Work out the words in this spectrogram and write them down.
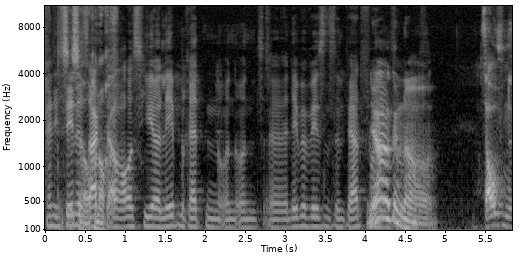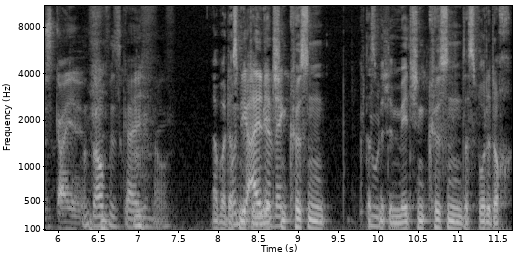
Ja, die das Szene auch sagt auch aus hier Leben retten und, und äh, Lebewesen sind wertvoll. Ja, genau. Saufen ist geil. Und Saufen ist geil, genau. Aber das mit dem Mädchenküssen, das mit dem Mädchenküssen, das wurde doch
